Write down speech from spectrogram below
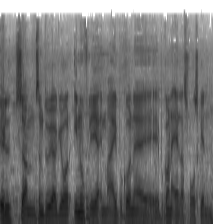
øl, som, som du har gjort endnu flere end mig på grund af, på grund af aldersforskellen.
